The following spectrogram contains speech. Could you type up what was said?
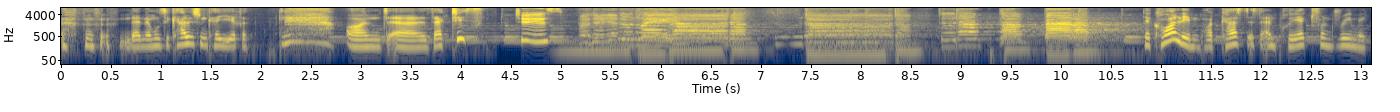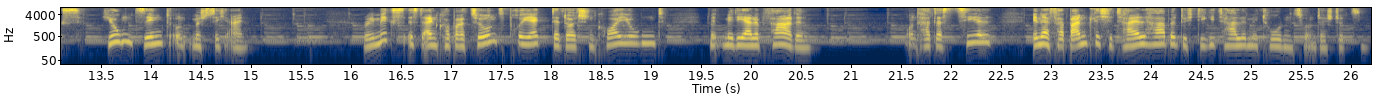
in deiner musikalischen Karriere. Und äh, sag Tschüss. Tschüss. Der Chorleben Podcast ist ein Projekt von Remix. Jugend singt und mischt sich ein. Remix ist ein Kooperationsprojekt der deutschen Chorjugend mit Mediale Pfade und hat das Ziel, innerverbandliche Teilhabe durch digitale Methoden zu unterstützen.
